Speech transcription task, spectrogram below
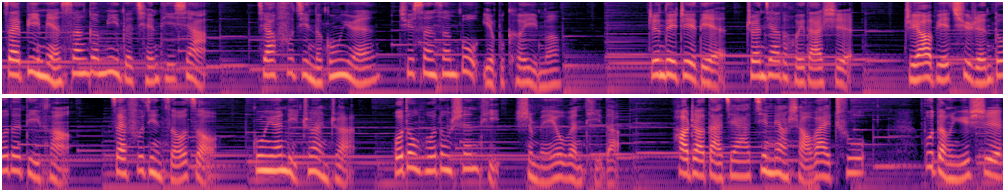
在避免三个密的前提下，家附近的公园去散散步也不可以吗？针对这点，专家的回答是：只要别去人多的地方，在附近走走，公园里转转，活动活动身体是没有问题的。号召大家尽量少外出，不等于是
